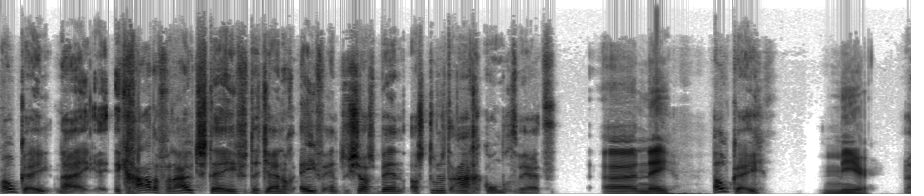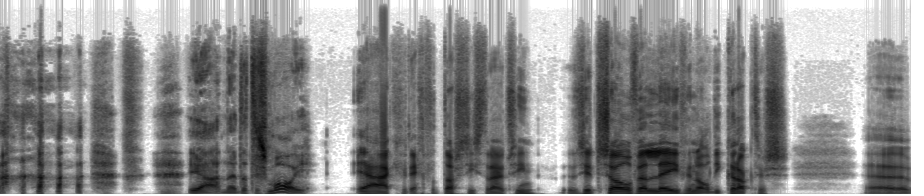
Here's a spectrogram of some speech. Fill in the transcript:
Oké. Nou, ik, ik ga ervan uit, Steve, dat jij nog even enthousiast bent als toen het aangekondigd werd. Eh, nee, Oké. meer. ja, nou, dat is mooi. Ja, ik vind het echt fantastisch eruit zien. Er zit zoveel leven in al die karakters. Ehm,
